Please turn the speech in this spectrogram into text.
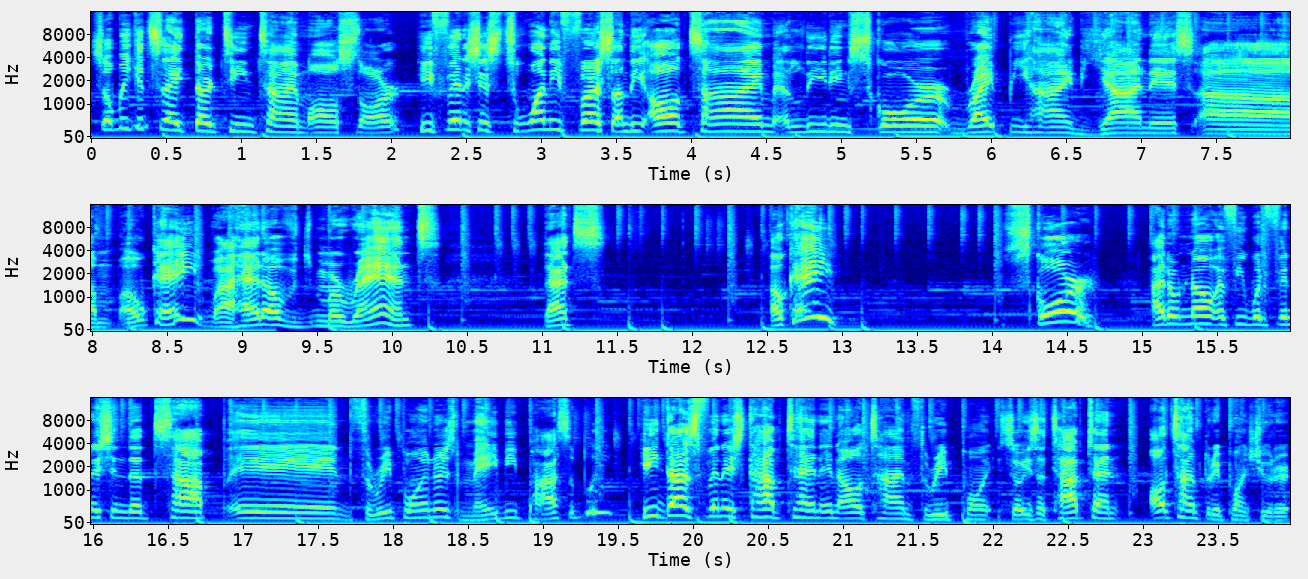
So we could say 13 time All Star. He finishes 21st on the all time leading score, right behind Giannis. Um, okay, ahead of Morant. That's okay. Score I don't know if he would finish in the top in three pointers, maybe, possibly. He does finish top 10 in all time three point. So he's a top 10 all time three point shooter.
